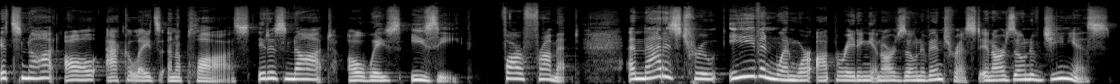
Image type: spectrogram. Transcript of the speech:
it's not all accolades and applause. It is not always easy. Far from it. And that is true even when we're operating in our zone of interest, in our zone of genius.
